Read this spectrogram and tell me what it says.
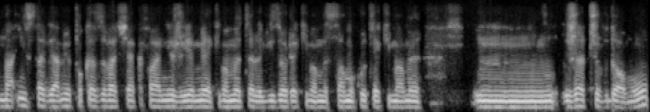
na Instagramie, pokazywać jak fajnie żyjemy, jaki mamy telewizor, jaki mamy samochód, jaki mamy mm, rzeczy w domu,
